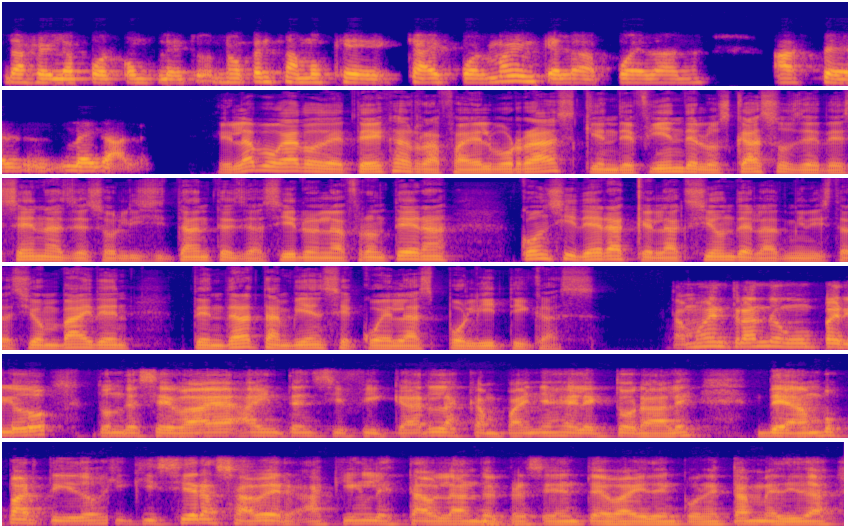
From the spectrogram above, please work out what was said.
la regla por completo. No pensamos que, hay forma en que la puedan hacer legal. El abogado de Texas, Rafael Borrás, quien defiende los casos de decenas de solicitantes de asilo en la frontera, considera que la acción de la administración Biden tendrá también secuelas políticas. Estamos entrando en un periodo donde se va a intensificar las campañas electorales de ambos partidos y quisiera saber a quién le está hablando el presidente Biden con estas medidas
